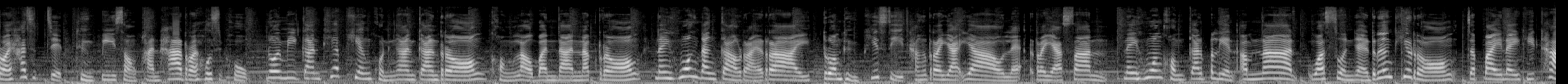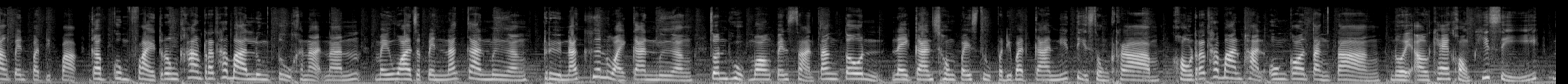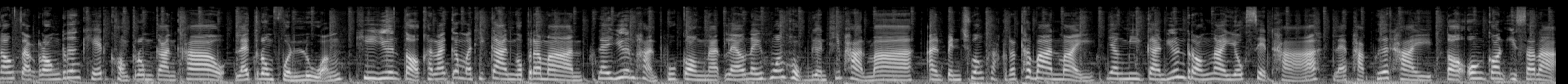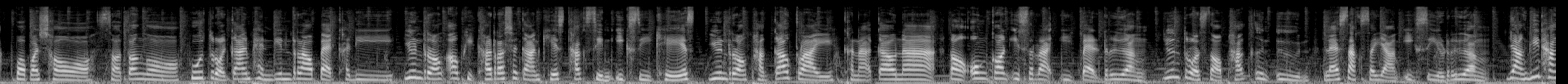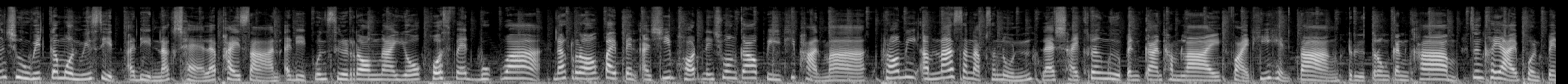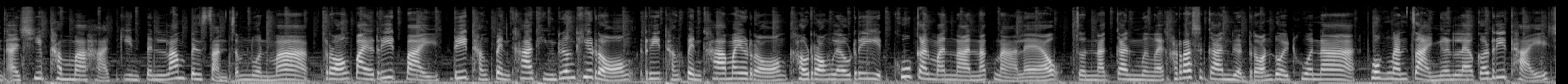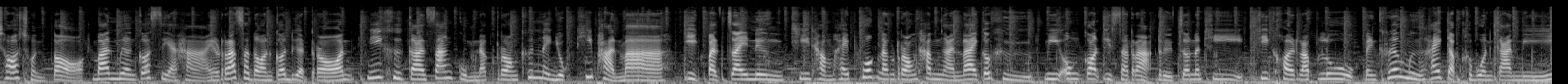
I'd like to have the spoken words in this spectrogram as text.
2557 ถึงปี 2566 โดยมีการเทียบเคียงผลงานการร้องของเหล่าบรรดานนักร้อง ในห่วงดังกล่าวหลายราย รวมถึงพี่สีทั้งระยะยาวและระยะสั้น ในห่วงของการเปลี่ยนอำนาจ ว่าส่วนใหญ่เรื่องที่ร้องจะไปในทิศทางเป็นปฏิปักษ์กับกลุ่มฝ่ายตรงข้ามรัฐบาลลุงตู่ขณะนั้น ไม่ว่าจะเป็นนักการเมืองหรือนักเคลื่อนไหวการเมือง จนถูกมองเป็นสารตั้งต้น ในการชงไปสู่ปฏิบัติการนิติสงคราม ของรัฐบาลผ่านองค์กรต่างๆ โดยเอาแค่ของพี่สี นอกจากร้องเรื่องเคสของกรมการข้าว และกรมฝนหลวง ที่ยื่นต่อคณะกรรมธิการงบประมาณ และยื่นผ่านผู้กองนัดแล้วในห่วง 6 เดือนที่ผ่านมา อันเป็นช่วงผลักรัฐบาลใหม่ ยังมีการยื่นร้องนายกเศรษฐา และพรรคเพื่อไทย ต่อองค์กรอิสระ ปปช สตง ผู้ตรวจการแผ่นดินราว 8 คดียื่นร้องเอาผิดข้าราชการเคสทักษิณอีก 4 เคส ยื่นร้องพักก้าวไกล คณะก้าวหน้า ต่อองค์กรอิสระอีก 8 เรื่อง ยื่นตรวจสอบพักอื่น ๆ และศักสยามอีก 4 เรื่อง อย่างที่ทั้งชูวิทย์กมลวิสิทธิ์อดีตนักแฉและไพศาลอดีตกุญซือรองนายกโพสต์เฟซบุ๊กว่า นักร้องไปเป็นอาชีพฮอตในช่วง 9 ปีที่ผ่านมา เพราะมีอำนาจสนับสนุน และใช้เครื่องมือเป็นการทำลาย ฝ่ายที่เห็นต่าง หรือตรงกันข้าม จึงขยายผลเป็นอาชีพทำมาหากินเป็นล่ำเป็นสันจำนวนมาก ร้องไปรีดไป รีดทั้งเป็นค่าทิ้งเรื่องที่ร้อง รีดทั้งเป็นค่าไม่ร้อง เขาร้องแล้วรีด คู่กันมานานนักหนาแล้ว จนนักการเมืองและข้าราชการเดือดร้อนโดยทั่วหน้า พวกนั้นจ่ายเงินแล้วก็รีดไถ ช่อฉนต่อ บ้านเมืองก็เสียหาย ราษฎรก็เดือดร้อน นี่คือการสร้างกลุ่มนักร้องขึ้นในยุคที่ผ่านมา อีกปัจจัยหนึ่งที่ทำให้พวกนักร้องทำงานได้ก็คือ มีองค์กรอิสระหรือเจ้าหน้าที่ที่คอยรับลูกเป็นเครื่องมือให้กับขบวนการนี้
